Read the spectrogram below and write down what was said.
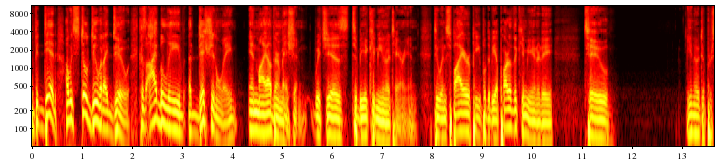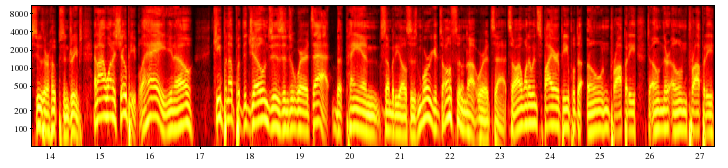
if it did, I would still do what I do because I believe additionally in my other mission, which is to be a communitarian, to inspire people to be a part of the community, to, you know, to pursue their hopes and dreams. And I want to show people, hey, you know, keeping up with the Joneses into where it's at, but paying somebody else's mortgage also not where it's at. So I want to inspire people to own property, to own their own property.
